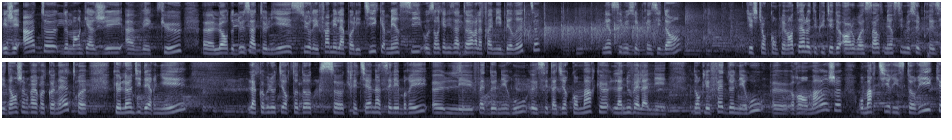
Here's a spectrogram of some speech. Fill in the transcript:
et j'ai hâte de m'engager avec eux lors de deux ateliers sur les femmes et la politique. Merci aux organisateurs, à la famille Billett. Merci, Monsieur le Président. Question complémentaire, le député de Ottawa-South. Merci, Monsieur le Président. J'aimerais reconnaître que lundi dernier, la communauté orthodoxe chrétienne a célébré euh, les fêtes de Nehru, euh, c'est-à-dire qu'on marque la nouvelle année. Donc, les fêtes de Nehru euh, rendent hommage aux martyrs historiques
